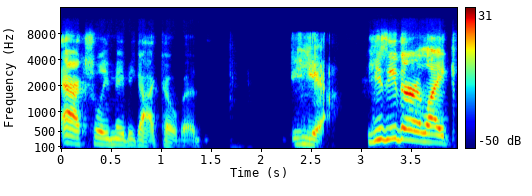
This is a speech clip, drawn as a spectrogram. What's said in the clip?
actually maybe got COVID. Yeah. He's either like,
